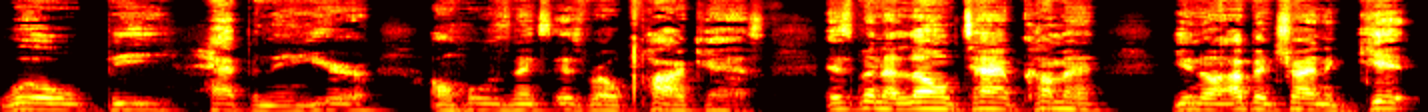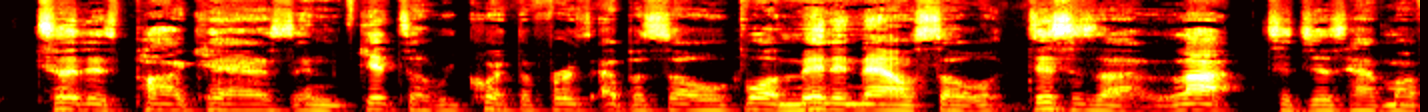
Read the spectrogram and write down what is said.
will be happening here on Who's Next Israel podcast. It's been a long time coming. You know, I've been trying to get to this podcast and get to record the first episode for a minute now. So this is a lot to just have my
